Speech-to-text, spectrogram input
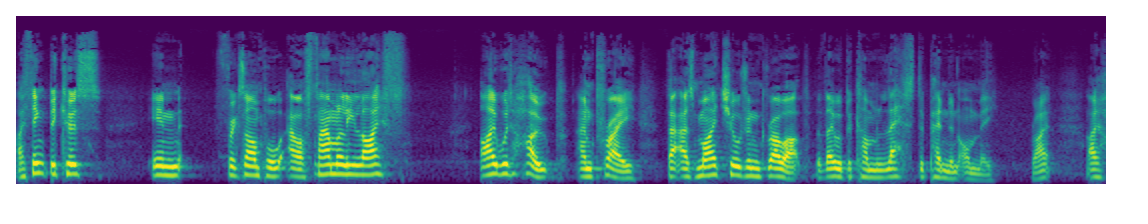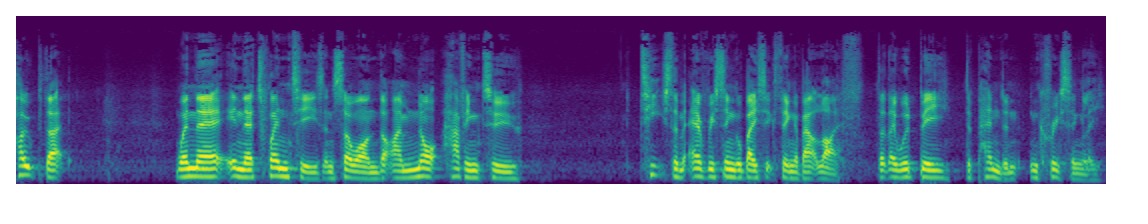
I think because in, for example, our family life, I would hope and pray that as my children grow up, that they would become less dependent on me, right? I hope that when they're in their 20s and so on, that I'm not having to teach them every single basic thing about life, that they would be dependent increasingly.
